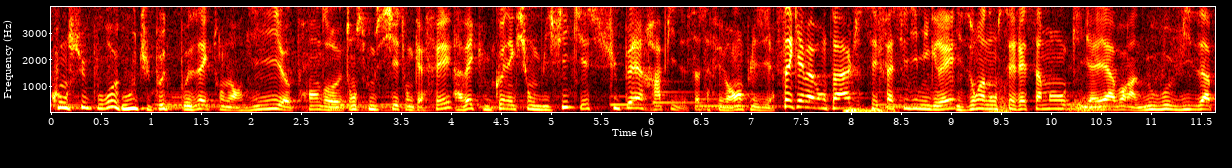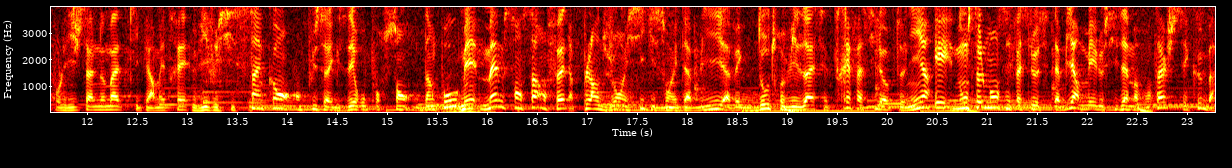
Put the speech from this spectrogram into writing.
conçus pour eux, où tu peux te poser avec ton ordi, euh, prendre ton smoothie et ton café avec une connexion Wi-Fi qui est super rapide. Ça, ça fait vraiment plaisir. Cinquième avantage, c'est facile d'immigrer. Ils ont annoncé récemment qu'il allait y avoir un nouveau visa pour les digital nomades qui permettrait de vivre ici 5 ans en plus avec 0% d'impôts. Mais même sans ça, en fait, il y a plein de gens ici qui sont établis avec d'autres visas et c'est très facile à obtenir. Et non seulement c'est facile de s'établir, mais le sixième avantage, c'est que bah,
